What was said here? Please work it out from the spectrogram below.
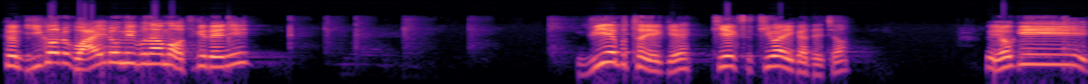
그럼 이거를 y로 미분하면 어떻게 되니? 위에부터 얘기해. dx, dy가 되죠. 여기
